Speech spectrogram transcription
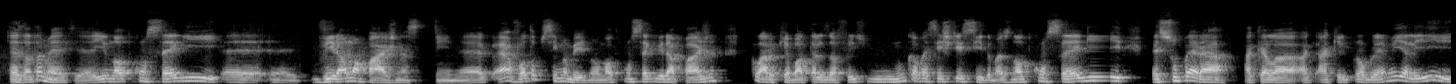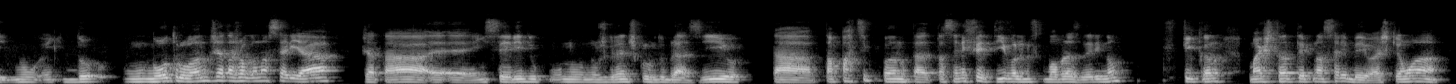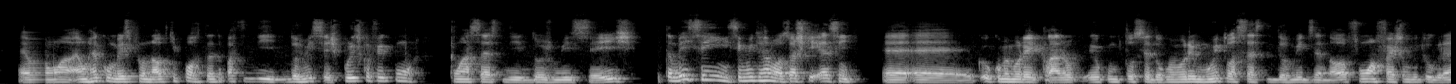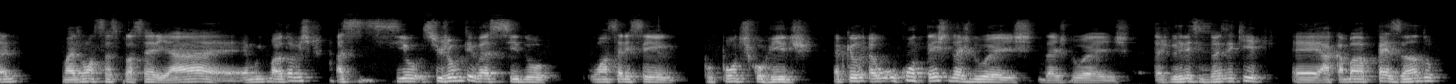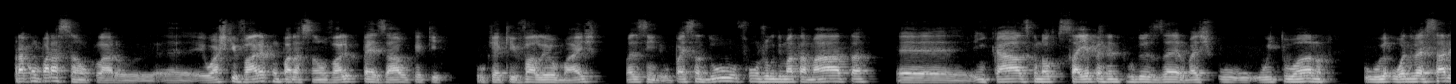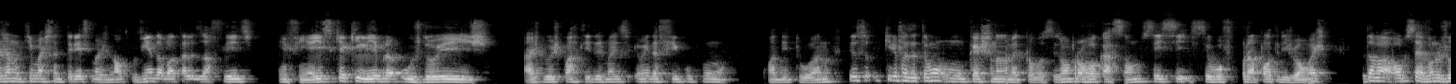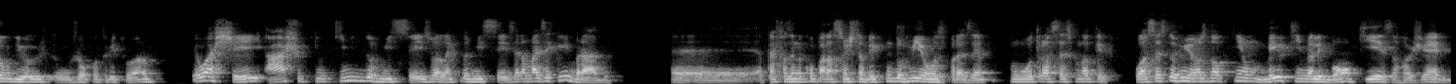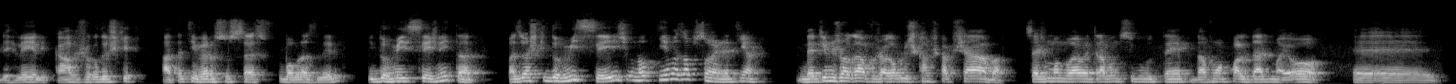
Exatamente. Aí o Náutico consegue é, é, virar uma página, assim, né? É a volta por cima mesmo. O Náutico consegue virar a página. Claro que a Batalha dos Aflitos nunca vai ser esquecida, mas o Náutico consegue é, superar aquela, a, aquele problema e ali no, do, no outro ano já está jogando na Série A, já está é, é, inserido no, nos grandes clubes do Brasil, está tá participando, está tá sendo efetivo ali no futebol brasileiro e não ficando mais tanto tempo na Série B. Eu acho que é uma é, uma, é um recomeço para o Náutico importante a partir de 2006. Por isso que eu fico com, com acesso de 2006 e também sem, sem muito remorso. Acho que, assim, é, é, eu comemorei, claro, eu como torcedor comemorei muito o acesso de 2019, foi uma festa muito grande, mas um acesso para a Série A é, é, muito maior. Talvez assim, se, o, se o jogo tivesse sido uma Série C por pontos corridos, é porque o, é o contexto das duas, das duas, das duas decisões é que é, acaba pesando para comparação, claro. É, eu acho que vale a comparação, vale pesar o que é que, o que, é que valeu mais. Mas assim, o Paysandu foi um jogo de mata-mata, é, em casa, que o Náutico saía perdendo por 2 a 0, mas o, o Ituano, o, o, adversário já não tinha mais tanto interesse, mas o Náutico vinha da Batalha dos Aflitos. Enfim, é isso que equilibra os dois, as duas partidas, mas eu ainda fico com, com a de Ituano. Eu, queria fazer até um, um questionamento para vocês, uma provocação, não sei se, se eu vou furar a pauta de João, mas estava observando o jogo de hoje, o jogo contra o Ituano, eu achei, acho que o time de 2006, o elenco de 2006 era mais equilibrado. É, até fazendo comparações também com 2011, por exemplo, com outro acesso que o teve. O acesso de 2011 não tinha um meio time ali bom, Chiesa, Rogério, Derlei, ali, Carlos, jogadores que até tiveram sucesso no futebol brasileiro, e 2006 nem tanto. Mas eu acho que 2006 não tinha mais opções, né? Tinha Netinho jogava, jogava Luiz Carlos Capixaba, Sérgio Manuel entrava no segundo tempo, dava uma qualidade maior. É, é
